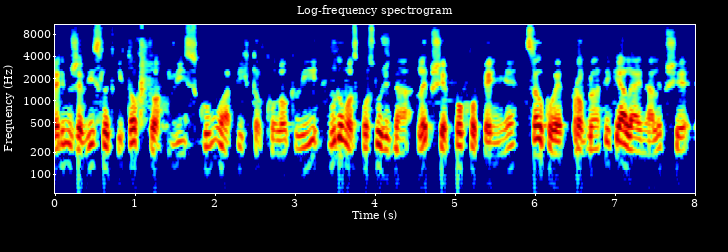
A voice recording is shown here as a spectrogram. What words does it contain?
Verím, že výsledky tohto výskumu a týchto kolokví budú môcť poslúžiť na lepšie pochopenie celkovej problematiky, ale aj na lepšie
